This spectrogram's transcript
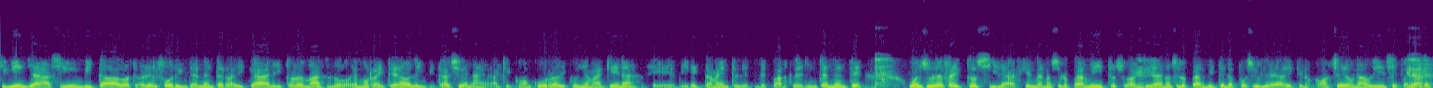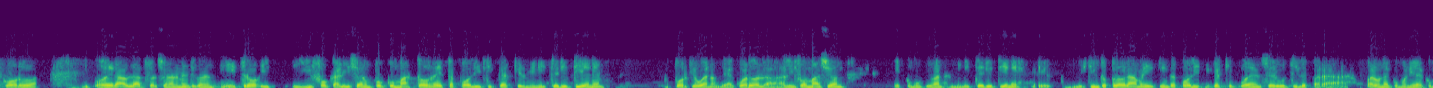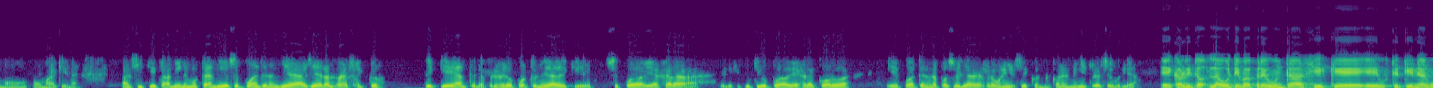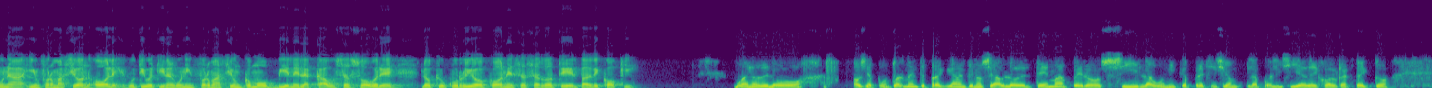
si bien ya ha sido invitado a través del foro Intendente Radical y todo lo demás, lo hemos reiterado la invitación a, que concurra Vicuña Maquena eh, directamente de, parte del Intendente, o en su defecto, si la agenda no se lo permite o su actividad no se lo permite, la posibilidad de que nos conceda una audiencia para ir a Córdoba y poder hablar personalmente con el ministro y y focalizar un poco más todas estas políticas que el ministerio tiene, porque bueno, de acuerdo a la, información, es como que bueno, el ministerio tiene eh, distintos programas y distintas políticas que pueden ser útiles para, para una comunidad como, como Máquina. Así que también hemos tendido ese puente en el día de ayer a los efectos de que ante la primera oportunidad de que se pueda viajar a, el Ejecutivo pueda viajar a Córdoba, eh, pueda tener la posibilidad de reunirse con, con el ministro de Seguridad. Eh, Carlito, la última pregunta, si es que eh, usted tiene alguna información o el Ejecutivo tiene alguna información, ¿cómo viene la causa sobre lo que ocurrió con el sacerdote el padre Coqui? Bueno, de lo, o sea, puntualmente prácticamente no se habló del tema, pero sí la única precisión que la policía dejó al respecto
